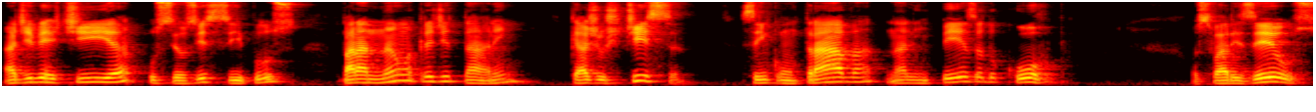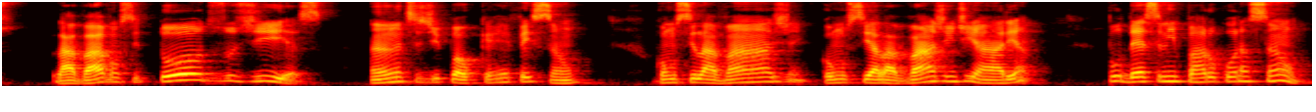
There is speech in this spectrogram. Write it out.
advertia os seus discípulos para não acreditarem que a justiça se encontrava na limpeza do corpo. Os fariseus lavavam-se todos os dias antes de qualquer refeição, como se lavagem, como se a lavagem diária pudesse limpar o coração.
